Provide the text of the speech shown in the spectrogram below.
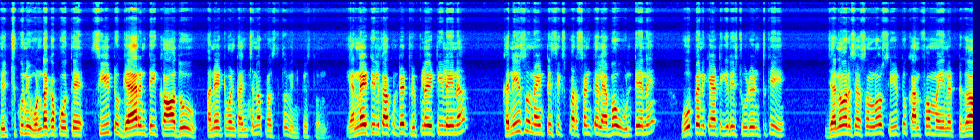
తెచ్చుకుని ఉండకపోతే సీటు గ్యారంటీ కాదు అనేటువంటి అంచనా ప్రస్తుతం వినిపిస్తుంది. ఎన్ఐటీలు కాకుంటే ట్రిపుల్ ఐటీలైనా కనీసం నైంటీ సిక్స్ పర్సెంటైల్ అబవ్ ఉంటేనే ఓపెన్ కేటగిరీ స్టూడెంట్స్కి జనవరి సెషన్లో సీటు కన్ఫర్మ్ అయినట్టుగా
